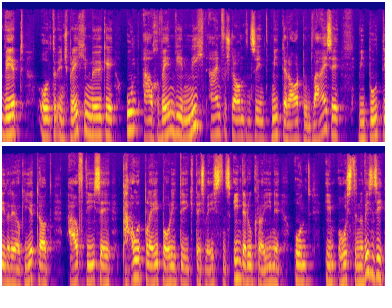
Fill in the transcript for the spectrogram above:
wird oder entsprechen möge und auch wenn wir nicht einverstanden sind mit der Art und Weise, wie Putin reagiert hat auf diese Powerplay-Politik des Westens in der Ukraine und im Osten. Und wissen Sie,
